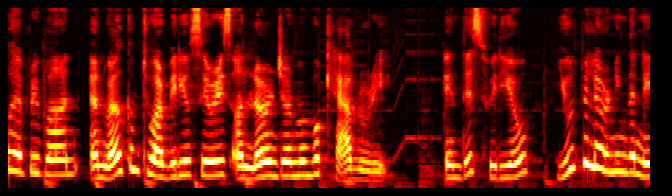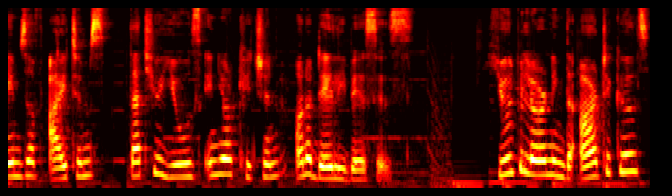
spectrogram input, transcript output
everyone and welcome to our video series on Learn German Vocabulary. In this video, you'll be learning the names of items that you use in your kitchen on a daily basis. You'll be learning the articles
